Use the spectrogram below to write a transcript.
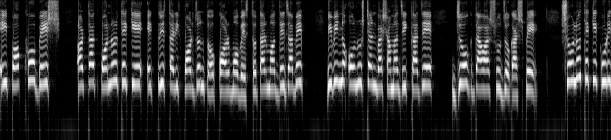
এই পক্ষ বেশ অর্থাৎ পনেরো থেকে একত্রিশ তারিখ পর্যন্ত কর্মব্যস্ততার মধ্যে যাবে বিভিন্ন অনুষ্ঠান বা সামাজিক কাজে যোগ দেওয়ার সুযোগ আসবে। ষোলো থেকে কুড়ি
